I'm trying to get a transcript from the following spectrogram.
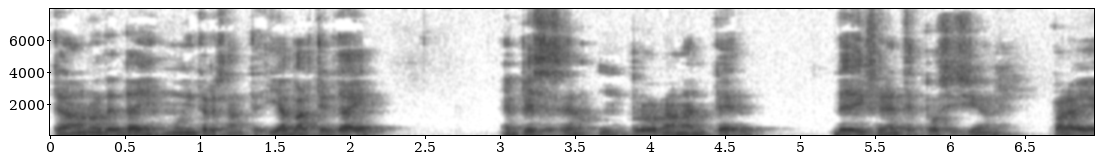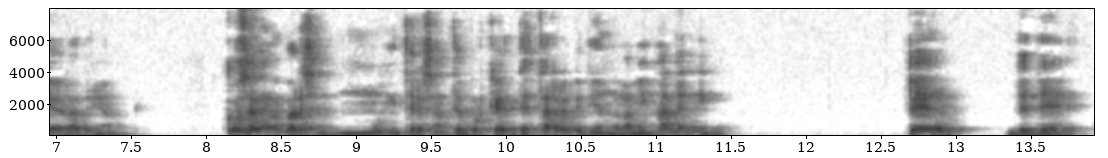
te da unos detalles muy interesantes y a partir de ahí empieza a hacer un programa entero de diferentes posiciones para llegar a triángulo. Cosa que me parece muy interesante porque te estás repitiendo la misma técnica, pero desde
